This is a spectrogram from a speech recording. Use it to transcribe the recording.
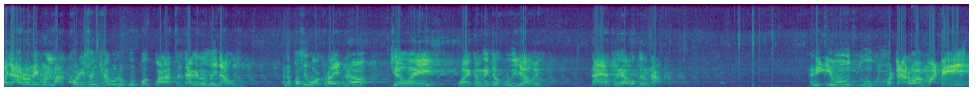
હજારો નહીં, પણ લાખોની સંખ્યામાં લોકો પગપાળા ધજાગરા લઈને આવું છું. અને પછી વખડાઈને જે હોય હોય ગમે તે હોઈ રહ્યા હોય. નાયા ધોયા વગરના. અને એવું દુઃખ મટાડવા માટે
